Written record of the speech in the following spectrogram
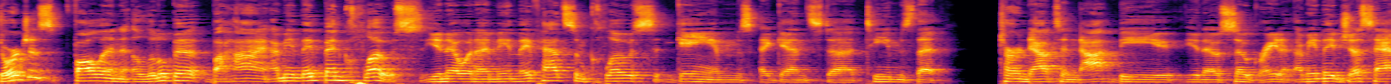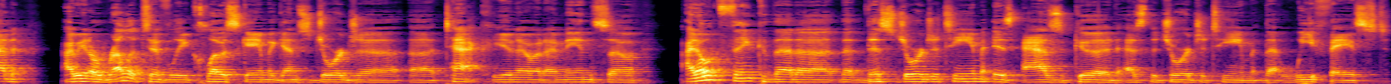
Georgia's fallen a little bit behind. I mean, they've been close. You know what I mean? They've had some close games against uh, teams that turned out to not be, you know, so great. I mean, they just had, I mean, a relatively close game against Georgia uh, Tech. You know what I mean? So I don't think that uh, that this Georgia team is as good as the Georgia team that we faced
